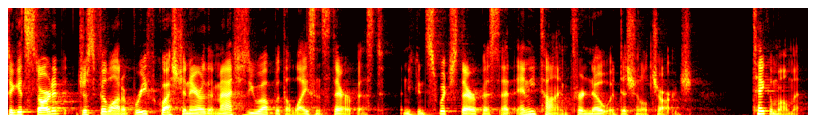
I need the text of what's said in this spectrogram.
To get started, just fill out a brief questionnaire that matches you up with a licensed therapist, and you can switch therapists at any time for no additional charge. Take a moment.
